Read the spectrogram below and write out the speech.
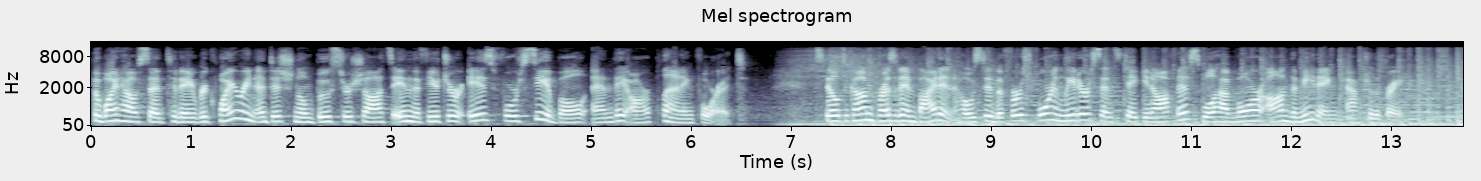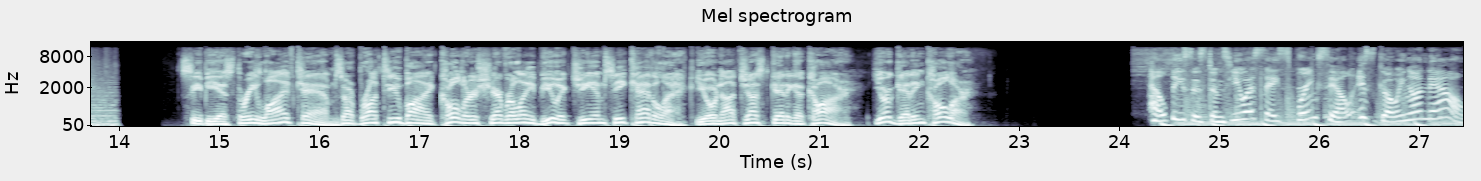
The White House said today requiring additional booster shots in the future is foreseeable and they are planning for it. Still to come, President Biden hosted the first foreign leader since taking office. We'll have more on the meeting after the break. CBS 3 live cams are brought to you by Kolar Chevrolet Buick GMC Cadillac. You're not just getting a car, you're getting Kolar. Healthy Systems USA spring sale is going on now.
